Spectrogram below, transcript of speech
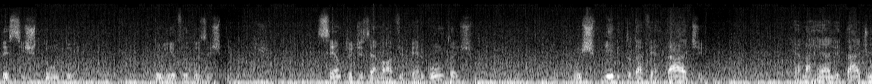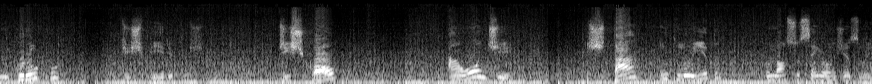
desse estudo do Livro dos Espíritos. 119 perguntas. O espírito da verdade é, na realidade, um grupo de espíritos de escola, aonde está incluído o nosso Senhor Jesus.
